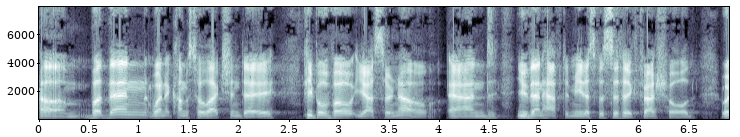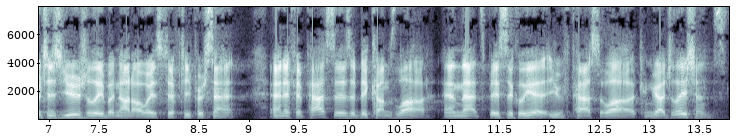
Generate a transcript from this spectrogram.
Um, but then when it comes to election day, people vote yes or no. And you then have to meet a specific threshold, which is usually, but not always 50%. And if it passes, it becomes law. And that's basically it. You've passed a law. Congratulations.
